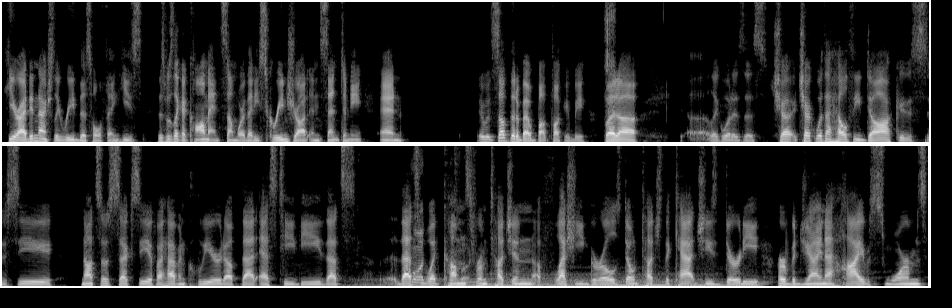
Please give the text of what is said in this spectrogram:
here. I didn't actually read this whole thing. He's this was like a comment somewhere that he screenshot and sent to me, and it was something about butt fucking me. But uh, uh like what is this? Check check with a healthy doc is to see not so sexy if I haven't cleared up that STD. That's that's What what, comes from touching a fleshy girls. Don't touch the cat. She's dirty. Her vagina hive swarms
